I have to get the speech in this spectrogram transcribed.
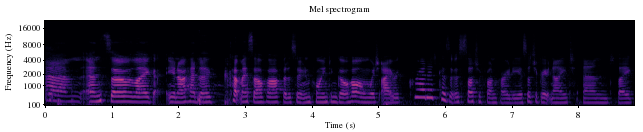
um, and so, like, you know, I had to cut myself off at a certain point and go home, which I regretted because it was such a fun party. It was such a great night. And, like,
